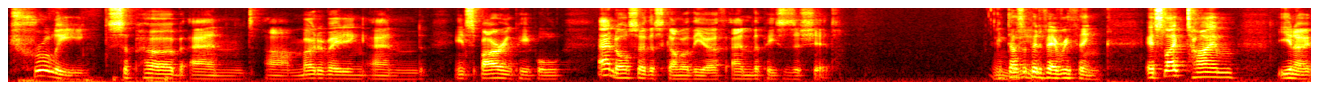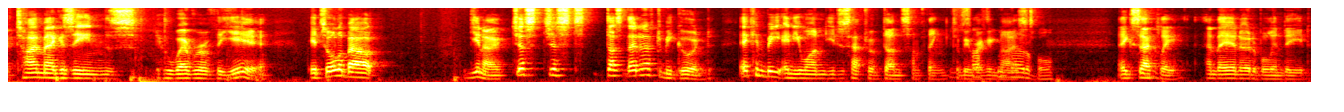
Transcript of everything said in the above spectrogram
truly superb and um, motivating and inspiring people, and also the scum of the earth and the pieces of shit. It does a bit of everything. It's like Time, you know, Time Magazine's whoever of the year. It's all about, you know, just just does. They don't have to be good. It can be anyone. You just have to have done something to be recognized. notable. Exactly, and they are notable indeed.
